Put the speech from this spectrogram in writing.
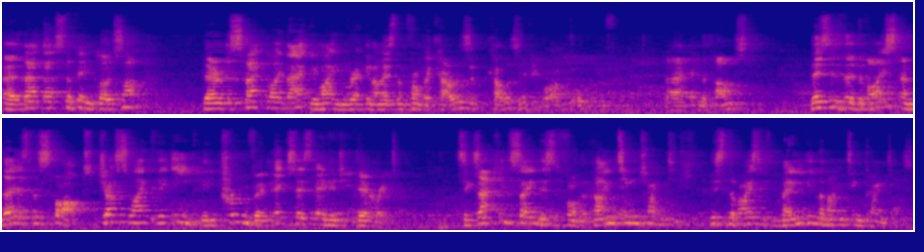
uh, that, that's the thing close up. They're in a stack like that. You might even recognize them from the colors, colors if you've worked uh, in the past. This is the device, and there's the sparks, just like the Egely proven excess energy generator. It's exactly the same. This is from the 1920s. This device is made in the 1920s.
